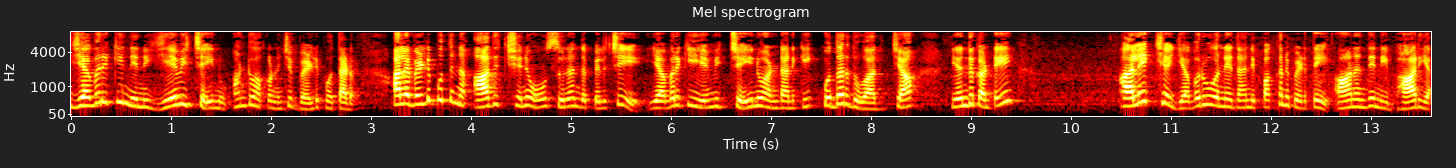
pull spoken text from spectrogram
ఎవరికి నేను ఏమి చేయను అంటూ అక్కడి నుంచి వెళ్ళిపోతాడు. అలా వెళ్ళిపోతున్న ఆదిత్యను సునంద పిలిచి ఎవరికి ఏమి చేయను అనడానికి కుదరదు ఆదిత్య. ఎందుకంటే అలేఖ్య ఎవరు అనే దాన్ని పక్కన పెడితే ఆనంది నీ భార్య.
